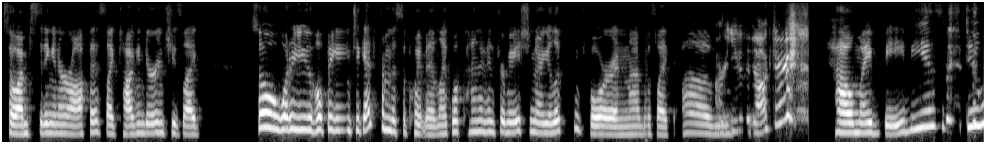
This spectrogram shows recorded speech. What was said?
So I'm sitting in her office like talking to her and she's like, "So, what are you hoping to get from this appointment? Like what kind of information are you looking for?" And I was like, "Um Are you the doctor?" How my baby is doing?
